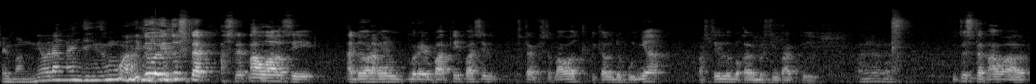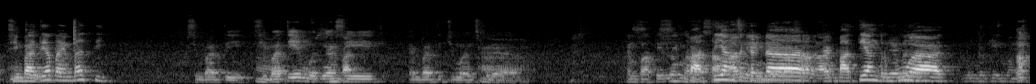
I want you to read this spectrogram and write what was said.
emang ini orang anjing semua. itu itu step step awal sih ada orang yang berempati pasti step step awal ketika lu udah punya pasti lu bakal bersimpati itu step awal Simpati apa empati? simpati simpati buat ngasih empati cuman sekedar empati lu Empati yang sekedar, dirasakan. empati yang berbuat. Ah.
